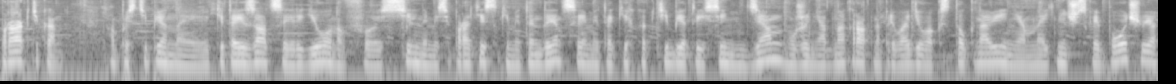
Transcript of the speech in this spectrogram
Практика постепенной китаизации регионов с сильными сепаратистскими тенденциями, таких как Тибет и Синьцзян, уже неоднократно приводила к столкновениям на этнической почве.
